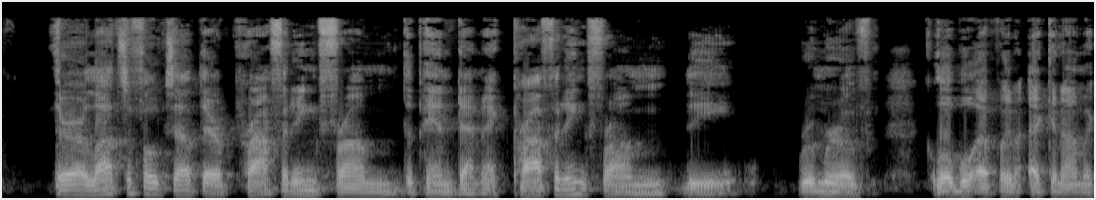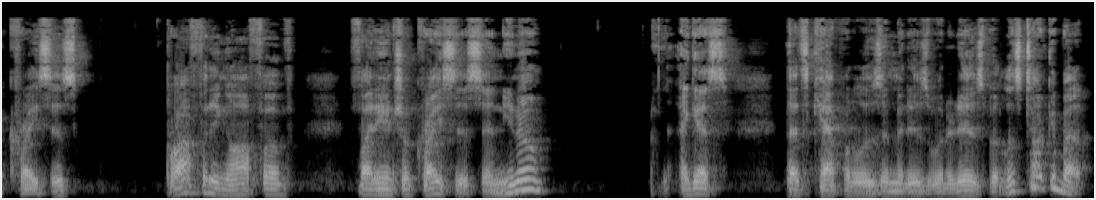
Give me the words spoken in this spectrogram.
there are lots of folks out there profiting from the pandemic, profiting from the rumor of global economic crisis, profiting off of financial crisis. And, you know, I guess that's capitalism. It is what it is. But let's talk about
